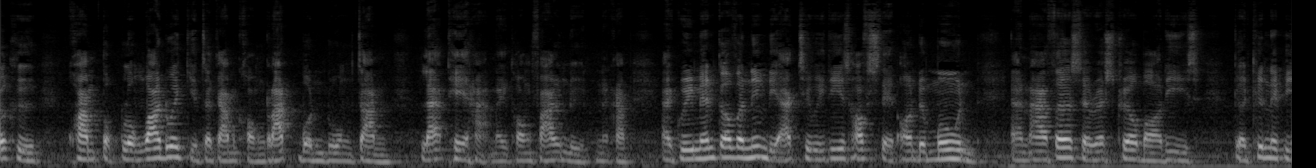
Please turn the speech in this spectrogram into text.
ก็คือ ความตกลงว่าด้วยกิจกรรมของรัฐบนดวงจันทร์ และเทหะในท้องฟ้าอื่น ๆ นะครับ Agreement governing the activities of state on the moon and other terrestrial bodies เกิดขึ้นในปี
